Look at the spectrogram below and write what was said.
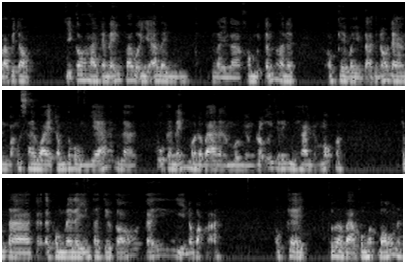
3 phía trong. Chỉ có hai cây nến phá vỡ giá lên này là không được tính thôi nè. Ok và hiện tại thì nó đang vẫn sideways trong cái vùng giá là của Canex Model 3 này là 10 ngàn rưỡi cho đến 12 ngàn mốt thôi chúng ta ở khung daily chúng ta chưa có cái gì nó bật hả? Ok chúng ta vào khung H4 này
